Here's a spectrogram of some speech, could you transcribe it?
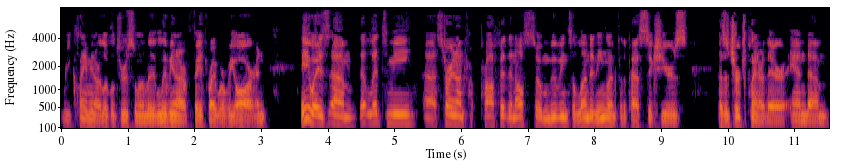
reclaiming our local Jerusalem and really living our faith right where we are. And anyways, um, that led to me uh, starting on Prophet, then also moving to London, England for the past six years as a church planter there. And um,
